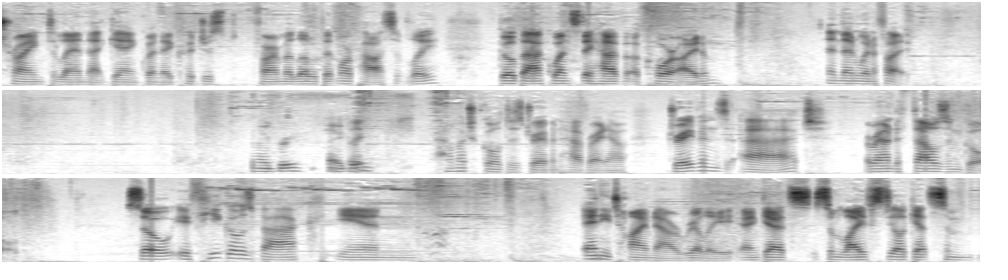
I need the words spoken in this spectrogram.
trying to land that gank when they could just farm a little bit more passively, go back once they have a core item, and then win a fight. I agree. I agree. Like, how much gold does Draven have right now? Draven's at around a thousand gold. So if he goes back in any time now, really, and gets some lifesteal, gets some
